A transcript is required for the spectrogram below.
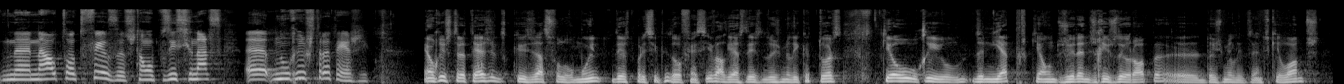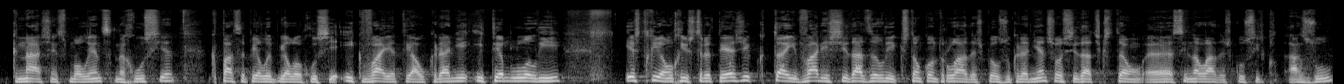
na, na, autodefesa, estão a posicionar-se uh, num rio estratégico. É um rio estratégico de que já se falou muito desde o princípio da ofensiva, aliás, desde 2014, que é o rio de Dnieper, que é um dos grandes rios da Europa, 2.200 km, que nasce em Smolensk, na Rússia, que passa pela Bielorrússia e que vai até à Ucrânia, e temos-lo ali este rio é um rio estratégico tem várias cidades ali que estão controladas pelos ucranianos, são as cidades que estão uh, assinaladas com o círculo azul,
